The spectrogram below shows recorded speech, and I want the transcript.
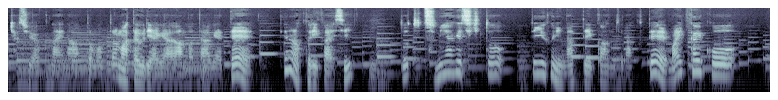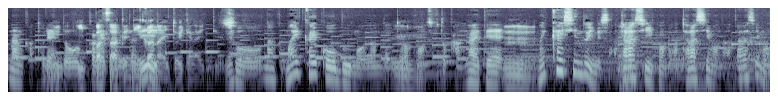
キャッシュ良くないなと思ったら、また売り上げが頑張って上げて、っていうのの繰り返し、うんずっと積み上げ式とっていう風になっていくんじゃなくて、毎回こう、なんかトレンドを追っ一かけ発当てに行かないといけないっていうね。そう、なんか毎回こうブームを読んだりとか、うんコンセプト考えて、うん。毎回しんどいんです新しいもの、新しいもの、新しいもの。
